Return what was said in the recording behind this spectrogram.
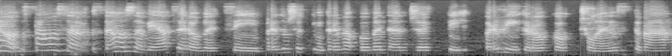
No, stalo sa, stalo sa viacero vecí. Predovšetkým treba povedať, že v tých prvých rokoch členstva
